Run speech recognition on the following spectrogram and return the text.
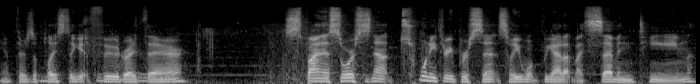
Yep, there's a place to get food right there. Spinosaurus is now at 23%, so he won't be got up by 17.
